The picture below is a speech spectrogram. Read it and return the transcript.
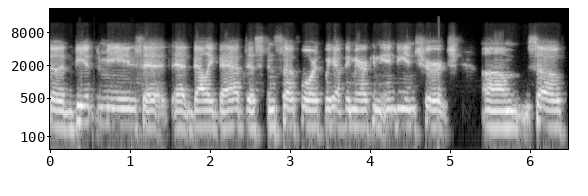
the Vietnamese at, at Valley Baptist and so forth. We have the American Indian Church. Um, so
